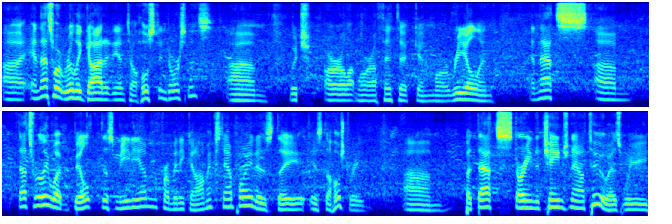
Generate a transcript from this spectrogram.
uh, and that's what really got it into host endorsements, um, which are a lot more authentic and more real, and and that's um, that's really what built this medium from an economic standpoint is the is the host read, um, but that's starting to change now too as we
